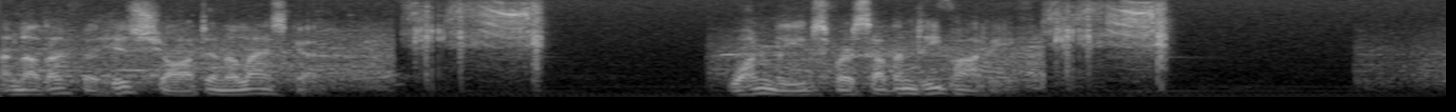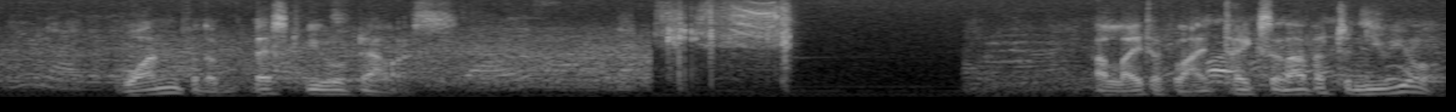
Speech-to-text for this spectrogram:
Another for his shot in Alaska. One leaves for Southern Tea Party. One for the best view of Dallas. A later flight takes another to New York.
